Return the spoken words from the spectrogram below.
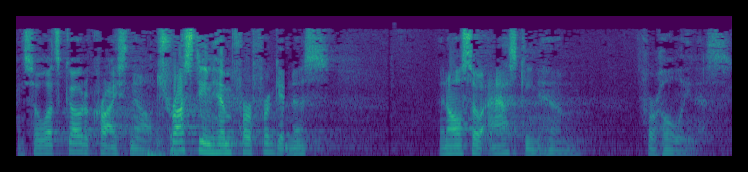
And so let's go to Christ now, trusting Him for forgiveness and also asking Him for holiness.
